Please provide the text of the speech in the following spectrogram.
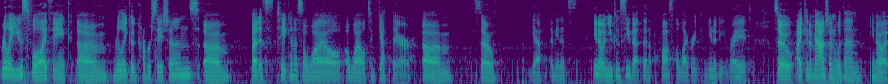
really useful, I think. Um, really good conversations, um, but it's taken us a while, a while to get there. Um, so, yeah, I mean, it's you know, and you can see that then across the library community, right? So I can imagine within, you know,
